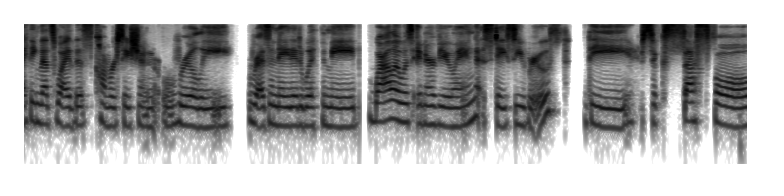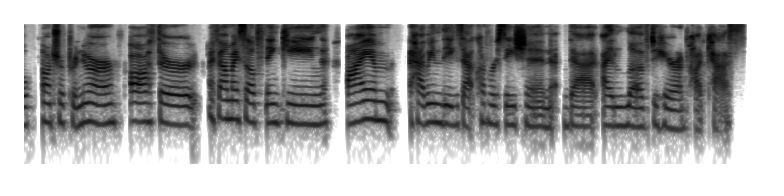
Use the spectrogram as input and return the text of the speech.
I think that's why this conversation really resonated with me while I was interviewing Stacy Ruth, the successful entrepreneur, author, I found myself thinking, I am having the exact conversation that I love to hear on podcasts.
